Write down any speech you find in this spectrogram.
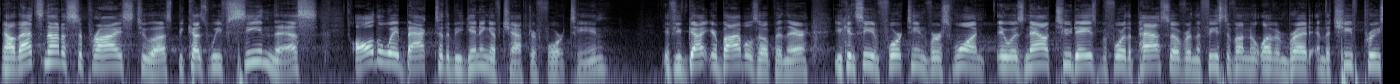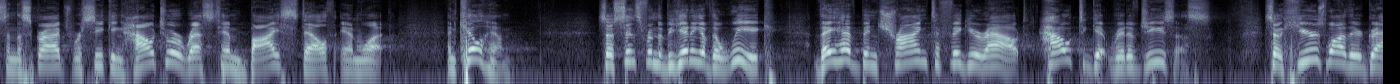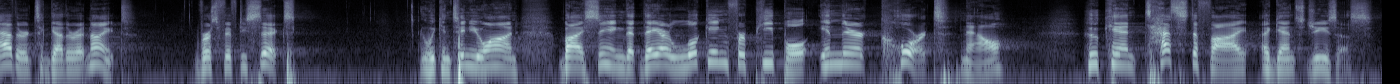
Now, that's not a surprise to us because we've seen this all the way back to the beginning of chapter 14. If you've got your Bibles open there, you can see in 14, verse 1, it was now two days before the Passover and the Feast of Unleavened Bread, and the chief priests and the scribes were seeking how to arrest him by stealth and what? And kill him. So, since from the beginning of the week, they have been trying to figure out how to get rid of Jesus. So, here's why they're gathered together at night. Verse 56 we continue on by seeing that they are looking for people in their court now who can testify against Jesus.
